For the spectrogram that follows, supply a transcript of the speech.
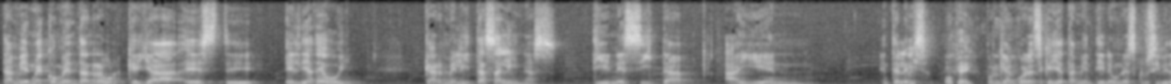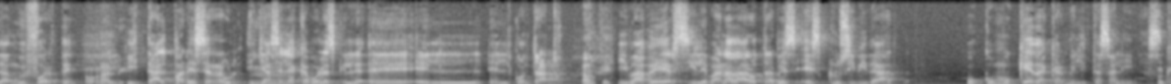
También me comentan, Raúl, que ya este, el día de hoy, Carmelita Salinas tiene cita ahí en, en Televisa. Ok. Porque Ujú. acuérdense que ella también tiene una exclusividad muy fuerte. Órale. Y tal parece, Raúl, ya Mm. se le acabó la eh, el, el contrato. Ah. Y va a ver si le van a dar otra vez exclusividad o cómo queda Carmelita Salinas. ¿no? Ok.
